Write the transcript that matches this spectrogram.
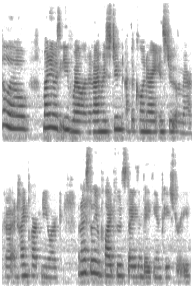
Hello, my name is Eve Whalen, and I'm a student at the Culinary Institute of America in Hyde Park, New York, and I study applied food studies in baking and pastry.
